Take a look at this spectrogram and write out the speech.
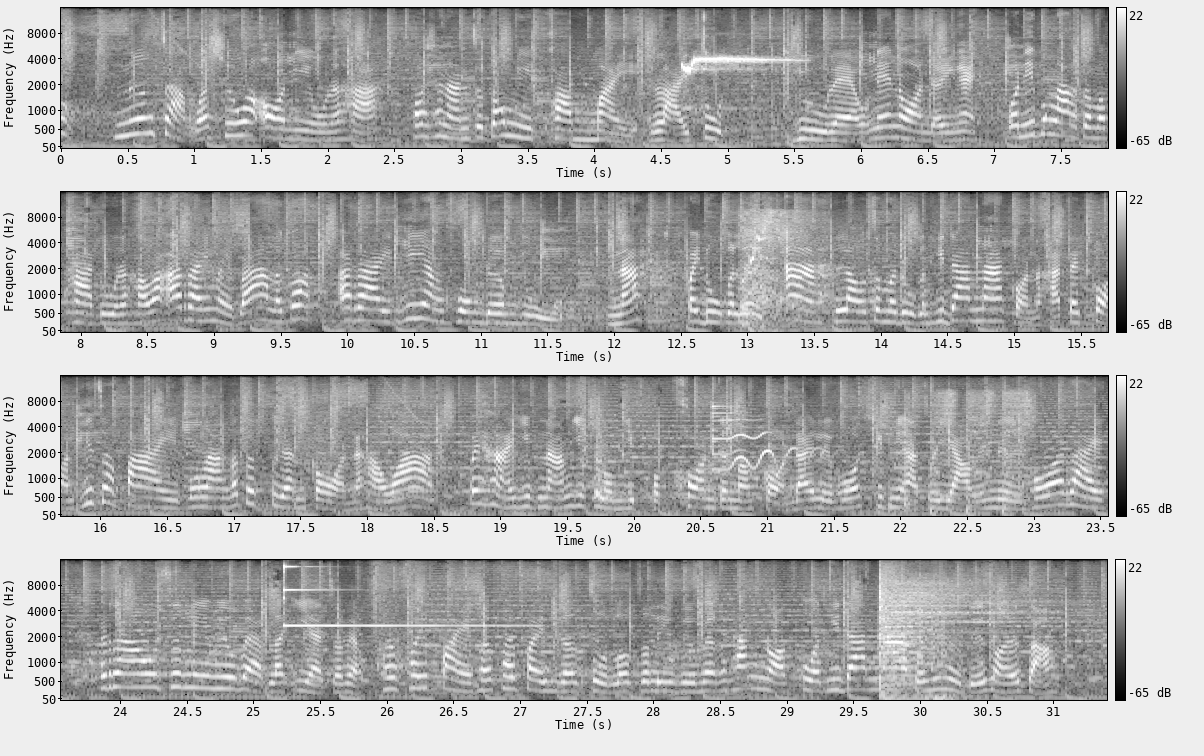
เนื่องจากว่าชื่อว่า All New นะคะ เพราะฉะนั้นจะต้องมีความใหม่หลายจุดอยู่แล้วแน่นอนเดี๋ยวยังไง วันนี้พวกเราจะมาพาดูนะคะว่าอะไรใหม่บ้าง แล้วก็อะไรที่ยังคงเดิมอยู่นะ ไปดูกันเลย อะ เราจะมาดูกันที่ด้านหน้าก่อนนะคะ แต่ก่อนที่จะไปวกเราก็จะเตือนก่อนนะคะว่า ไปหาหยิบน้ำหยิบนมหยิบป๊อปคอนกันมาก่อนได้เลยเพราะว่าคลิปนี้อาจจะยาวนิดนึงเพราะว่าอะไรเราจะรีวิวแบบละเอียดจะแบบค่อยๆไป ค่อยๆไปทีละจุดเราจะรีวิวแม้กระทั่งน็อตตัวที่ด้านหน้าตัวที่หนึ่งตัวที่สองตัวที่สาม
